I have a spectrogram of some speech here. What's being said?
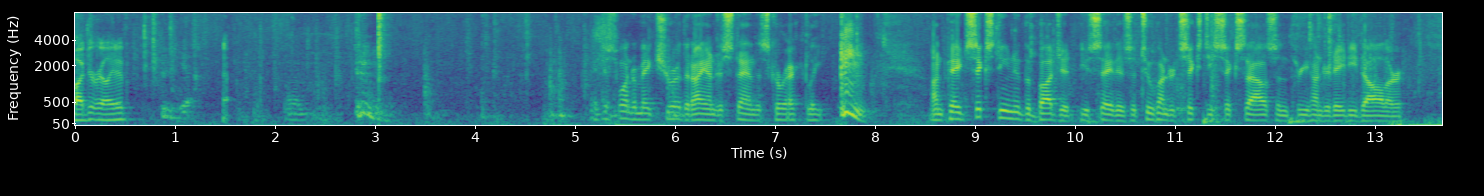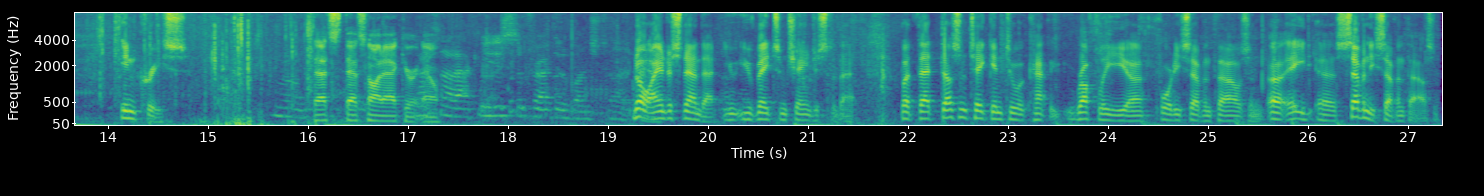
budget related? Um, I just want to make sure that I understand this correctly. On page 16 of the budget, you say there's a $266,380 increase. That's, that's not accurate That's now. not accurate. We just subtracted a bunch tonight. No, I understand that. You, you've made some changes to that. But that doesn't take into account roughly uh, 47,000, uh, eight- uh, 77,000.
